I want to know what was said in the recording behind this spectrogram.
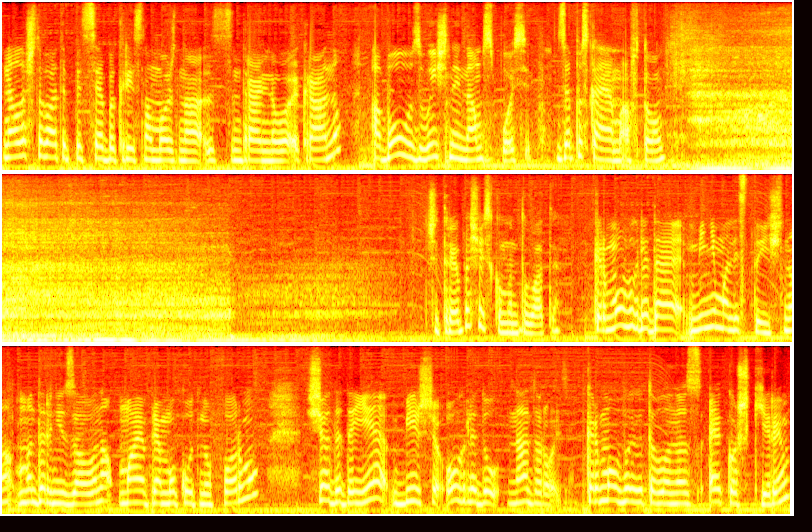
Налаштувати під себе крісло можна з центрального екрану або у звичний нам спосіб. Запускаємо авто. Чи треба щось коментувати? Кермо виглядає мінімалістично, модернізовано, має прямокутну форму, що додає більше огляду на дорозі. Кермо виготовлено з екошкіри,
